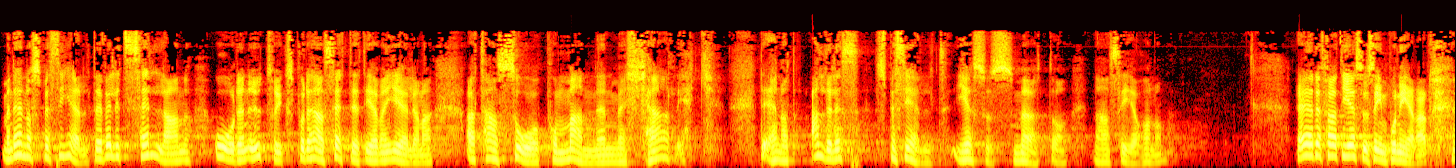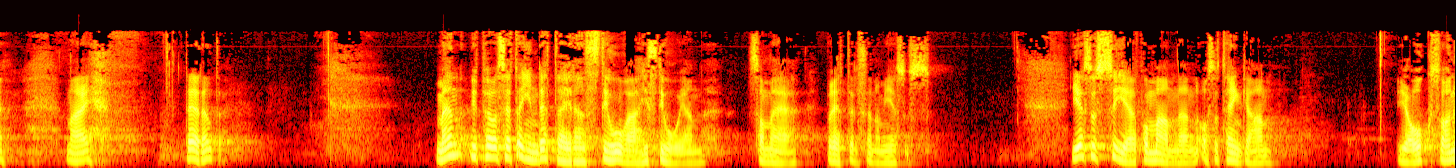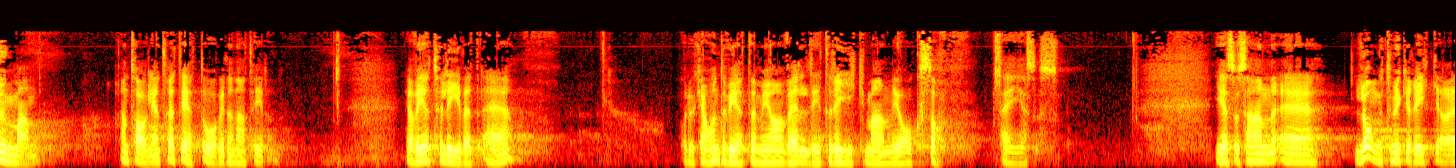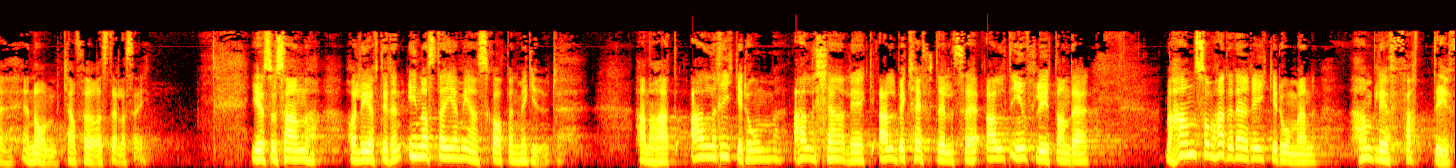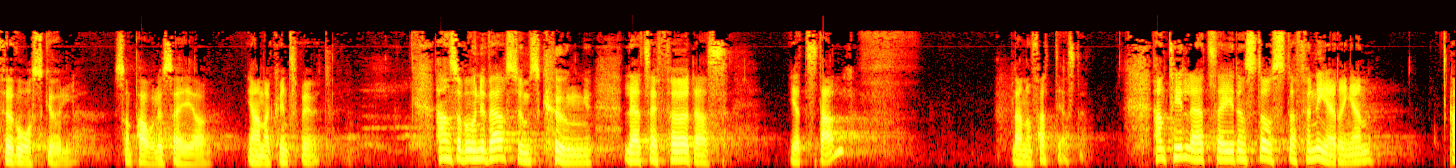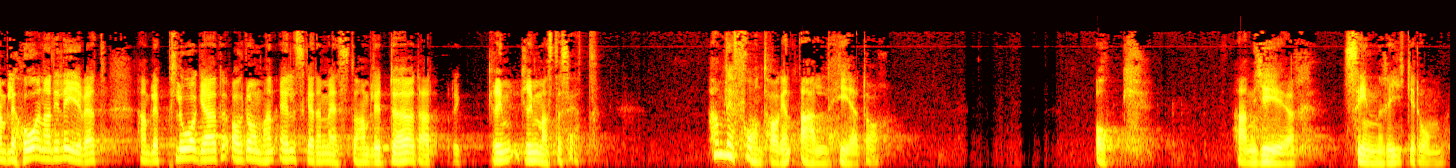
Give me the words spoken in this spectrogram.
Men det är något speciellt, det är väldigt sällan orden uttrycks på det här sättet i evangelierna, att han såg på mannen med kärlek. Det är något alldeles speciellt Jesus möter när han ser honom. Är det för att Jesus är imponerad? Nej, det är det inte. Men vi behöver sätta in detta i den stora historien som är berättelsen om Jesus. Jesus ser på mannen och så tänker han, jag är också en ung man, antagligen 31 år vid den här tiden. Jag vet hur livet är, och du kanske inte vet det, men jag är en väldigt rik man jag också, säger Jesus. Jesus han är långt mycket rikare än någon kan föreställa sig. Jesus han har levt i den innersta gemenskapen med Gud. Han har haft all rikedom, all kärlek, all bekräftelse, allt inflytande. Men han som hade den rikedomen, han blev fattig för vår skull, som Paulus säger i Andra Korinthierbrevet. Han som var universums kung lät sig födas i ett stall bland de fattigaste. Han tillät sig den största förnedringen. Han blev hånad i livet, han blev plågad av dem han älskade mest och han blev dödad på det grym, grymmaste sätt. Han blev fråntagen all heder. Och han ger sin rikedom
